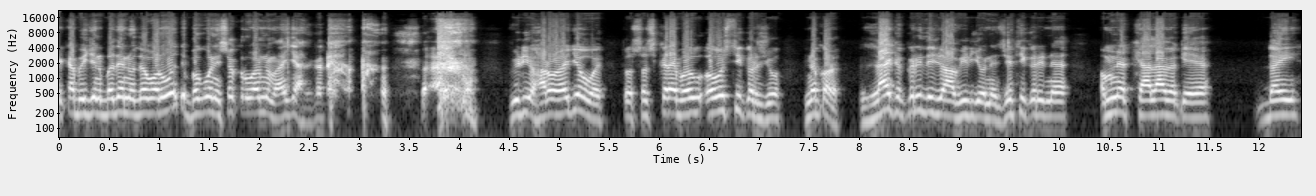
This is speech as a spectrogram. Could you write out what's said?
એકાબીજાને બધાનું દવાનું હોય તો ભગવાનની શકરો એમને માગ્યા કરે વીડિયો સારો લાગ્યો હોય તો સબસ્ક્રાઈબ અવશ્ય કરજો. નકર લાઈક કરી દેજો આ વિડીયોને, જેથી કરીને અમને ખ્યાલ આવે કે દહીં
